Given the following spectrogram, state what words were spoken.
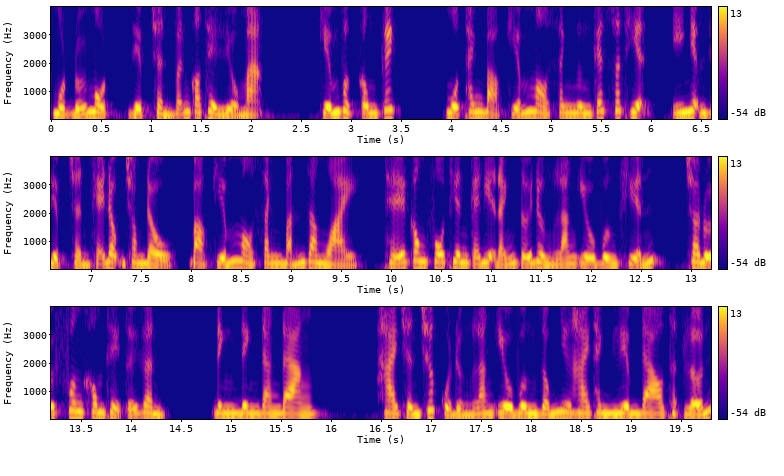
Một đối một, Diệp Trần vẫn có thể liều mạng. Kiếm vực công kích. Một thanh bảo kiếm màu xanh ngưng kết xuất hiện, ý niệm Diệp Trần khẽ động trong đầu, bảo kiếm màu xanh bắn ra ngoài, thế công phô thiên cái địa đánh tới đường lang yêu vương khiến, cho đối phương không thể tới gần. Đinh đinh đang đang. Hai chân trước của đường lang yêu vương giống như hai thanh liêm đao thật lớn,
